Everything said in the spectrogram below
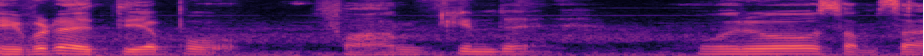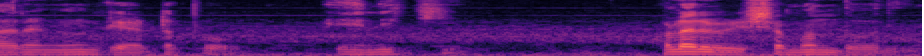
ഇവിടെ എത്തിയപ്പോൾ ഫാറൂഖിന്റെ ഓരോ സംസാരങ്ങളും കേട്ടപ്പോൾ എനിക്ക് വളരെ വിഷമം തോന്നി.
